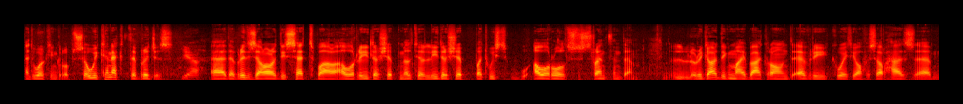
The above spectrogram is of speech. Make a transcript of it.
and working groups. So we connect the bridges. Yeah. Uh, the bridges are already set by our leadership, military leadership, but we, our role is to strengthen them. Regarding my background, every Kuwaiti officer has um,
